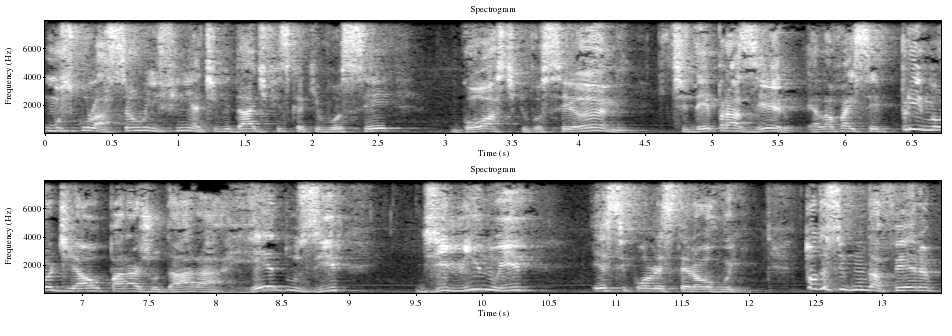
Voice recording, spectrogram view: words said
musculação, enfim, atividade física que você goste, que você ame, que te dê prazer, ela vai ser primordial para ajudar a reduzir, diminuir esse colesterol ruim. Toda segunda-feira,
